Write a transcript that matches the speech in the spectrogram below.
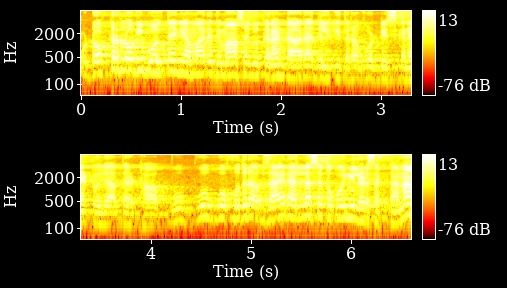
वो डॉक्टर लोग ही बोलते हैं कि हमारे दिमाग से कोई करंट आ रहा है, दिल की तरफ़ वो डिसकनेक्ट हो जाता है ठा वो वो वो खुद अब अल्लाह से तो कोई नहीं लड़ सकता ना।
